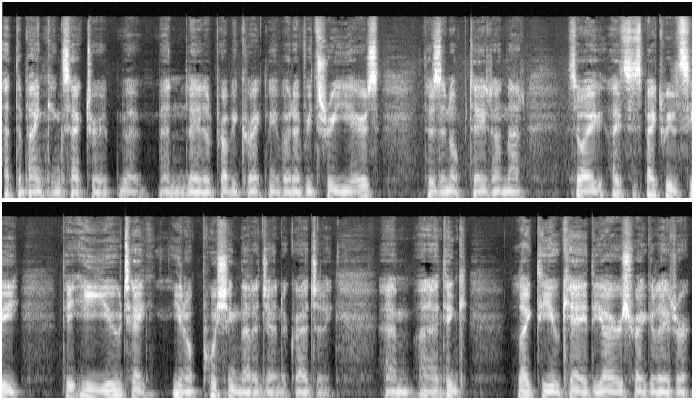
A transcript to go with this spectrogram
at the banking sector, uh, and Leila will probably correct me, but every three years, there's an update on that. So I, I suspect we'll see the EU take, you know, pushing that agenda gradually. Um, and I think, like the UK, the Irish regulator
